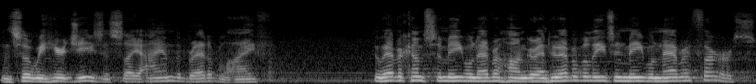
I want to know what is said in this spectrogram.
And so we hear Jesus say, I am the bread of life. Whoever comes to me will never hunger, and whoever believes in me will never thirst.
